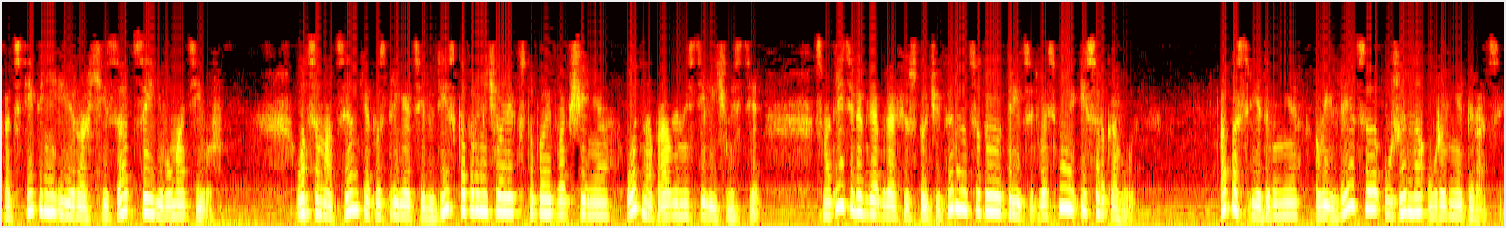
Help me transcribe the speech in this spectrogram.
от степени иерархизации его мотивов. От самооценки, от восприятия людей, с которыми человек вступает в общение, от направленности личности. Смотрите библиографию 114, 38 и 40. Опосредование выявляется уже на уровне операций.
